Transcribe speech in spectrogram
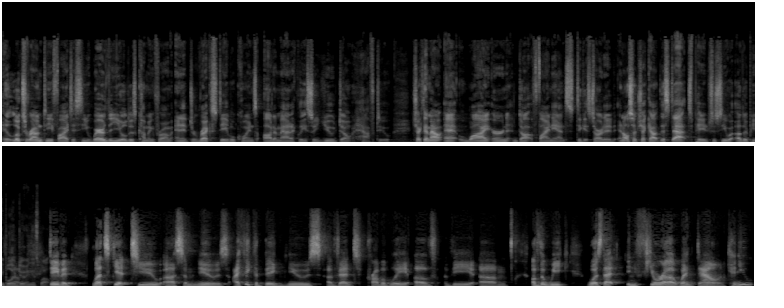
it looks around DeFi to see where the yield is coming from and it directs stablecoins automatically so you don't have to. Check them out at yearn.finance to get started and also check out the stats page to see what other people are doing as well. David, let's get to uh, some news. I think the big news event probably of the um, of the week was that Infura went down. Can you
